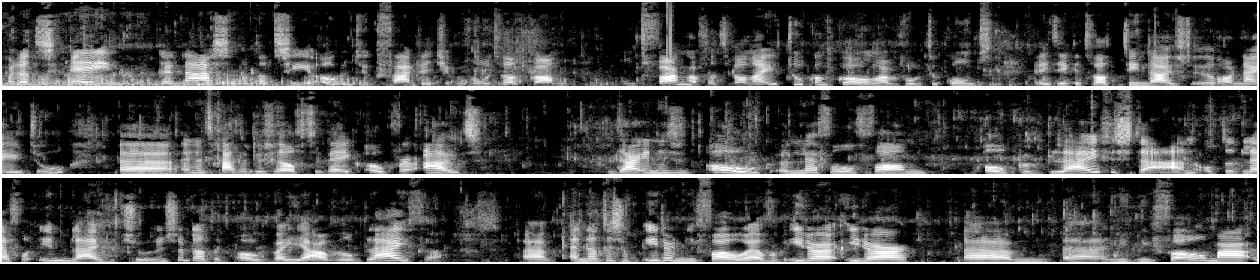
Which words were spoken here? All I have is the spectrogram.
Maar dat is één. Daarnaast, want dat zie je ook natuurlijk vaak, dat je bijvoorbeeld wel kan ontvangen of dat het wel naar je toe kan komen. Maar bijvoorbeeld er komt, weet ik het wel, 10.000 euro naar je toe uh, en het gaat er dezelfde week ook weer uit. Daarin is het ook een level van open blijven staan, op dat level in blijven tunen, zodat het ook bij jou wil blijven. Um, en dat is op ieder niveau, hè, of op ieder, ieder um, uh, niet niveau, maar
